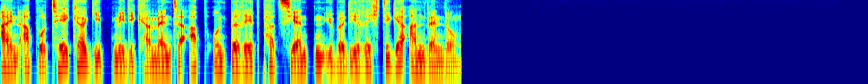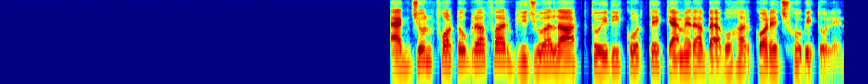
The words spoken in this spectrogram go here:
Ein Apotheker gibt Medikamente ab und berät Patienten über die richtige Anwendung. একজন ফটোগ্রাফার ভিজুয়াল আর্ট তৈরি করতে ক্যামেরা ব্যবহার করে ছবি তোলেন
